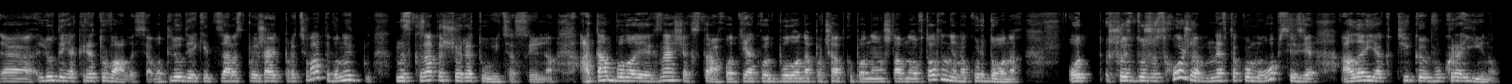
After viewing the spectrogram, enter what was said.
е, люди, як рятувалися. От люди, які зараз приїжджають працювати, вони не сказати, що рятуються сильно. А там було, як знаєш, як страх. От як от було на початку повномасштабного вторгнення на кордонах. От щось дуже схоже, не в такому обсязі, але як тільки в Україну.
